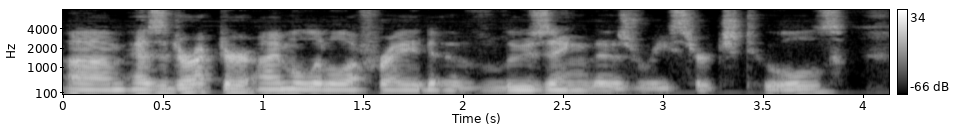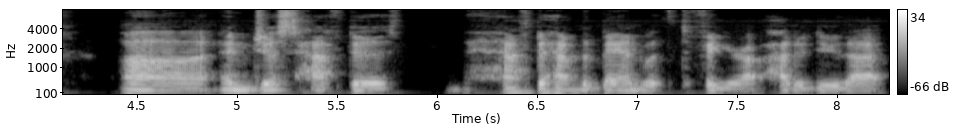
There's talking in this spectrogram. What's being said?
um, as a director i'm a little afraid of losing those research tools uh, and just have to have to have the bandwidth to figure out how to do that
